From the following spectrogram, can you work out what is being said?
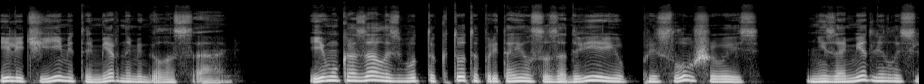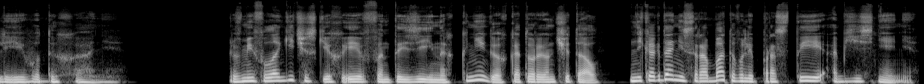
или чьими-то мерными голосами. Ему казалось, будто кто-то притаился за дверью, прислушиваясь, не замедлилось ли его дыхание. В мифологических и фэнтезийных книгах, которые он читал, никогда не срабатывали простые объяснения.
